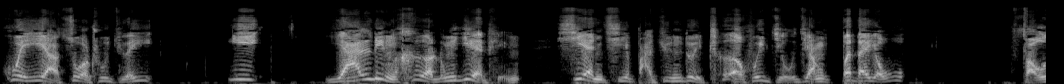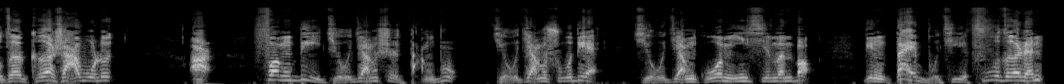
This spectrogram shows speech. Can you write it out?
会议啊，作出决议：一，严令贺龙、叶挺限期把军队撤回九江，不得有误。否则格杀勿论。二，封闭九江市党部、九江书店、九江国民新闻报，并逮捕其负责人。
